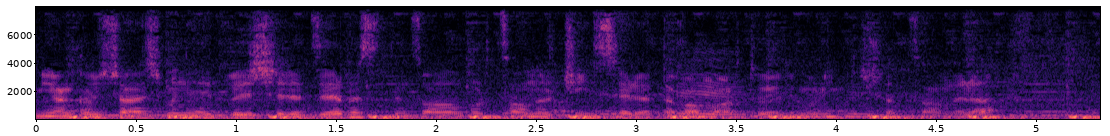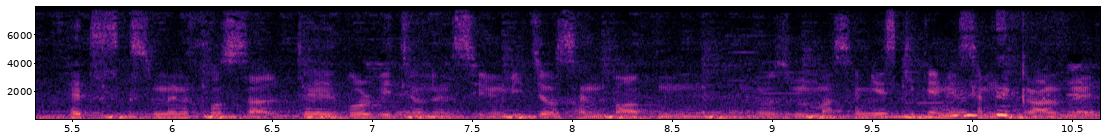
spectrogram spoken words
մի անգամ շարժում են այդ վեշերը ձեռս, այդպես ահա որ ծանր ջինսերը տղամարդու էլի, որ ինքը շատ ծանր է հետ սկսում են խոսալ, թե որ վիդեոն են սիրում, վիդեոս են պատմում։ Ուզում եմ ասեմ, ես գիտեմ, ես եմ նկարվել։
